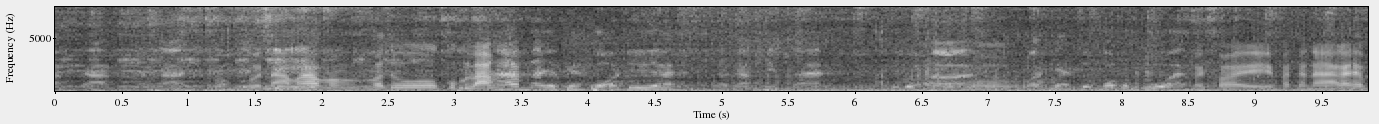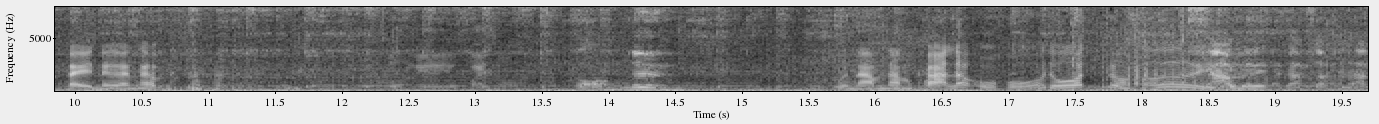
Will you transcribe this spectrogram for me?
นะครับจากจากช่องเปิดนามามามาดูกลุ่มหลังครับน่าจะเป็นพอเดือนนะครับทีมงานเอ่อโอ้ขอนแก่นส่งเข้าประกวดค่อยๆพัฒนากันครับไต่เนินครับสองหนึ่งคุณนำนำขาดแล้วโอ้โหโดดเฮ้ยยาวเลยนะครับสำหรับ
